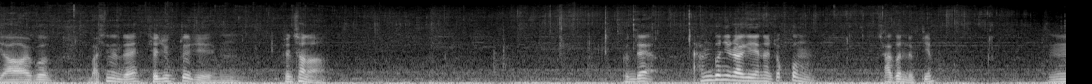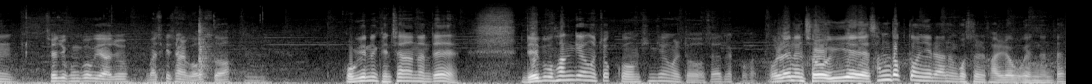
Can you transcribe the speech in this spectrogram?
야 이거 맛있는데? 제주 흑돼지. 음, 괜찮아. 근데 한근이라기에는 조금 작은 느낌? 음 제주 군고기 아주 맛있게 잘 먹었어. 음. 고기는 괜찮았는데 내부 환경은 조금 신경을 더 써야 될 것 같아. 원래는 저 위에 삼덕동이라는 곳을 가려고 했는데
